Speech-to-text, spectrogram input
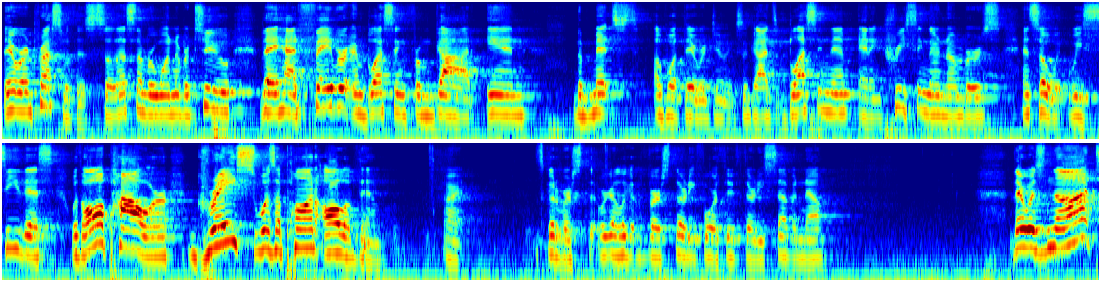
they were impressed with this. So that's number one. Number two, they had favor and blessing from God in the midst of what they were doing. So God's blessing them and increasing their numbers. And so we see this with all power, grace was upon all of them. All right. Let's go to verse we're going to look at verse 34 through 37 now. There was not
